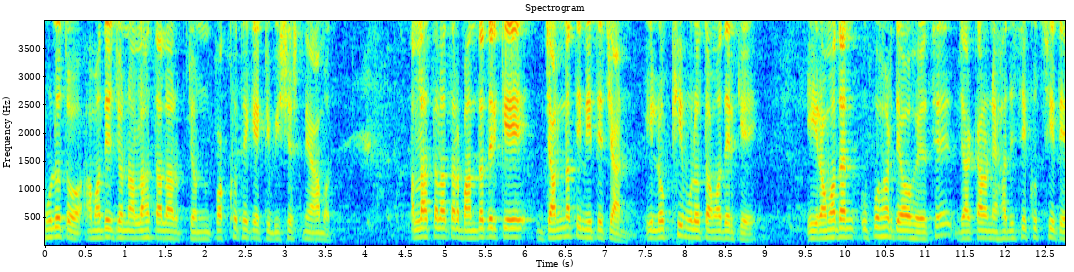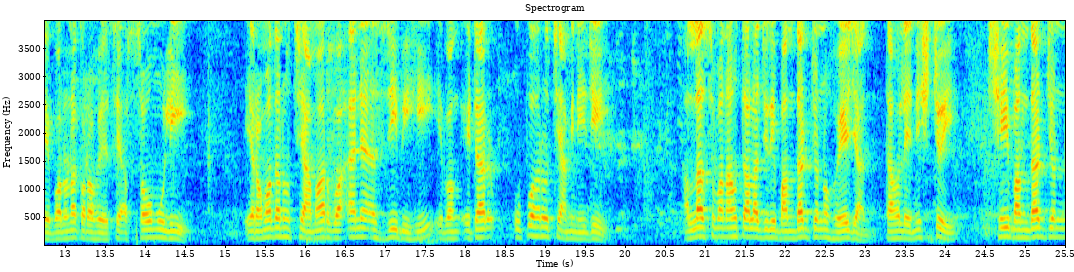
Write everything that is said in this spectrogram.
মূলত আমাদের জন্য, আল্লাহ তালার জন্য পক্ষ থেকে একটি বিশেষ নিয়ামত। আল্লাহ তালা তার বান্দাদেরকে জান্নাতি নিতে চান। এই লক্ষ্যেই মূলত আমাদেরকে এই রমাদান উপহার দেওয়া হয়েছে, যার কারণে হাদিসে কুৎসিতে বর্ণনা করা হয়েছে আসৌমুলি এ রমাদান হচ্ছে আমার, ওয়া বিহি, এবং এটার উপহার হচ্ছে আমি নিজেই। আল্লাহ সুবানাহ তাআলা যদি বান্দার জন্য হয়ে যান, তাহলে নিশ্চয়ই সেই বান্দার জন্য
